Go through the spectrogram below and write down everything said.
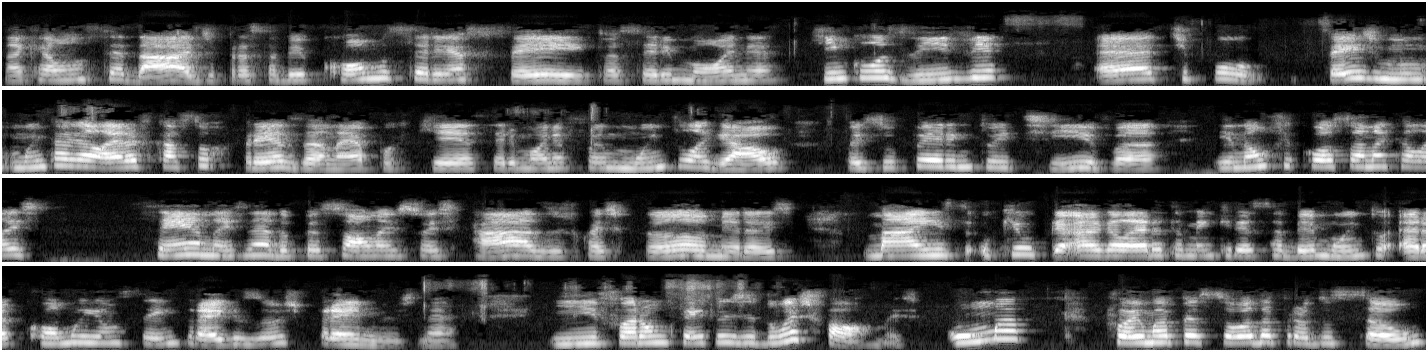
naquela ansiedade para saber como seria feito a cerimônia, que inclusive é tipo fez muita galera ficar surpresa, né? Porque a cerimônia foi muito legal, foi super intuitiva e não ficou só naquelas cenas, né, do pessoal nas suas casas com as câmeras, mas o que a galera também queria saber muito era como iam ser entregues os prêmios, né? E foram feitos de duas formas. Uma foi uma pessoa da produção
